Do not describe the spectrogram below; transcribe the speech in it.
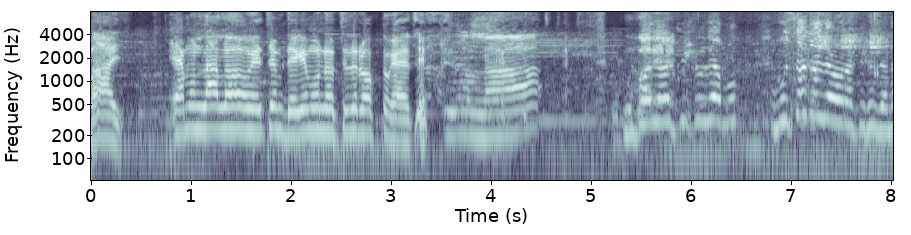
ভাই এমন লাল হওয়া হয়েছে দেখে মনে হচ্ছে যে রক্ত খাইছে। বুঝতে যাব না কিছু যেন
